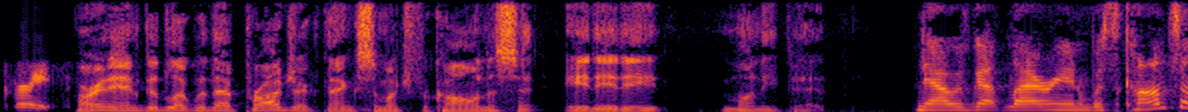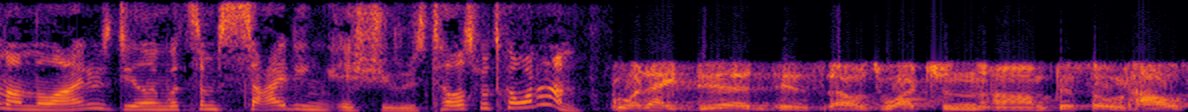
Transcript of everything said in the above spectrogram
Great. All right, Ann. Good luck with that project. Thanks so much for calling us at 888 Money Pit. Now we've got Larry in Wisconsin on the line who's dealing with some siding issues. Tell us what's going on. What I did is I was watching um, this old house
